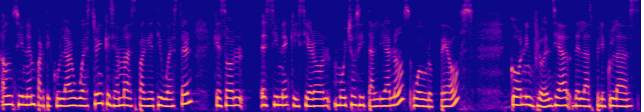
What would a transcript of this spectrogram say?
a un cine en particular western que se llama Spaghetti Western, que son es cine que hicieron muchos italianos o europeos con influencia de las películas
